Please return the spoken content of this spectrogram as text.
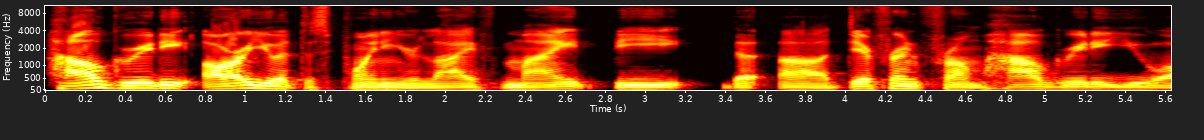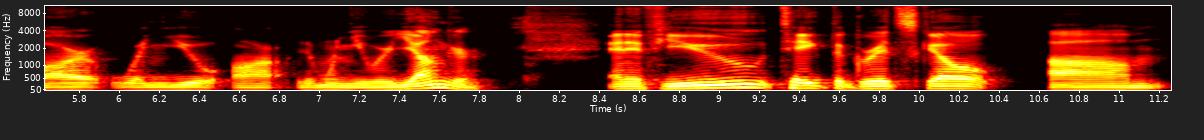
How greedy are you at this point in your life might be the uh, different from how greedy you are when you are when you were younger. And if you take the grit scale um,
